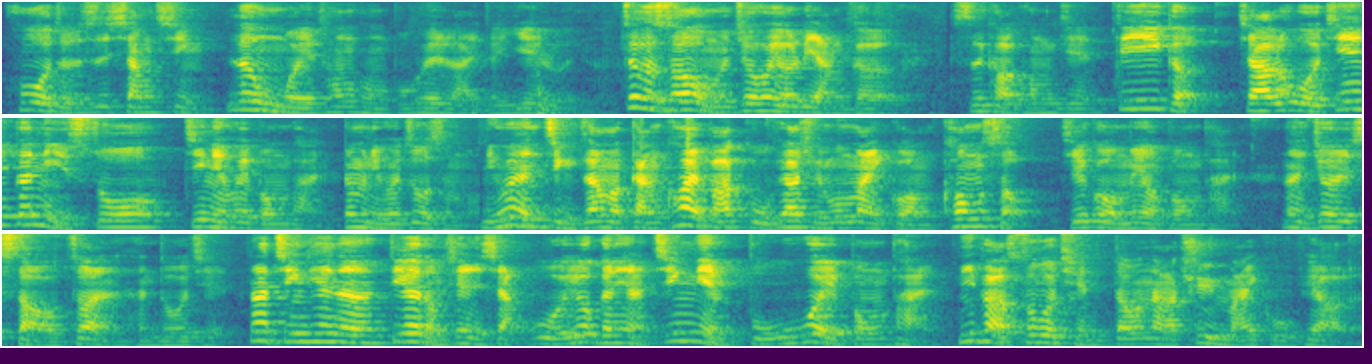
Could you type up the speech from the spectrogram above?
或者是相信认为通膨不会来的耶伦呢？这个时候我们就会有两个。思考空间。第一个，假如我今天跟你说今年会崩盘，那么你会做什么？你会很紧张吗？赶快把股票全部卖光，空手，结果没有崩盘，那你就会少赚很多钱。那今天呢？第二种现象，我又跟你讲，今年不会崩盘，你把所有钱都拿去买股票了。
